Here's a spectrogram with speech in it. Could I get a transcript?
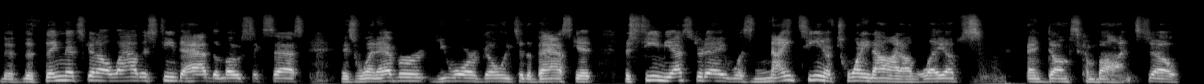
the, the thing that's going to allow this team to have the most success is whenever you are going to the basket. This team yesterday was 19 of 29 on layups and dunks combined. So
